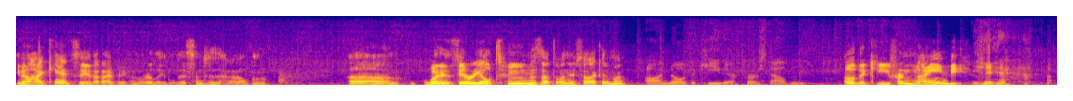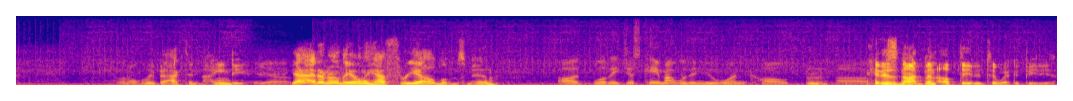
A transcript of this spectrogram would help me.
You know, I can't say that I've even really listened to that album. Um, what Ethereal Tomb is that the one you're talking about? Oh uh, no, the Key, their first album. Oh, the Key from '90. Yeah. Going all the way back to '90. Yeah. Yeah, I don't know. They only have three albums, man. Uh, well, they just came out with a new one called. Mm. Uh, it has not been updated to Wikipedia.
